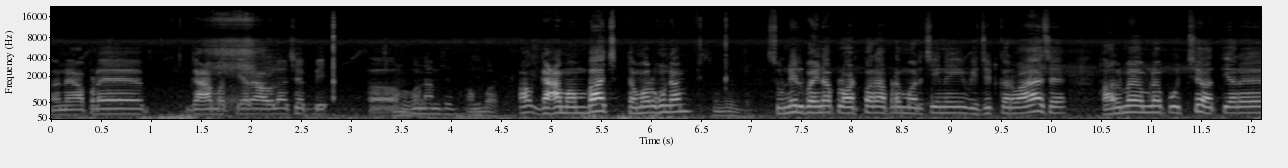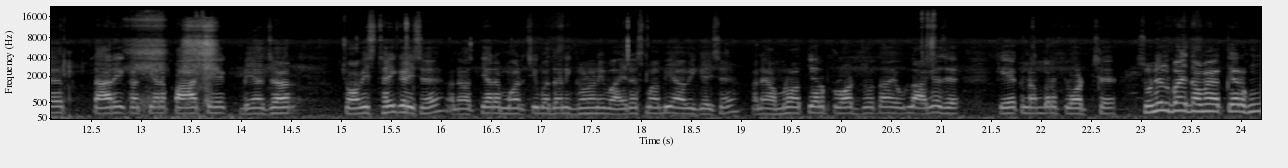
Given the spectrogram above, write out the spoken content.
અને આપણે ગામ અત્યારે આવેલા છે બે ગામ અંબાજ. તમારું શું નામ? સુનિલભાઈના પ્લોટ પર આપણે મરચીની વિઝિટ કરવા આવ્યા છે. હાલમાં અમને પૂછશે અત્યારે તારીખ અત્યારે પાંચ એક બે હજાર ચોવીસ થઈ ગઈ છે અને અત્યારે મરચી બધાની ઘણાની વાયરસમાં બી આવી ગઈ છે અને હમણાં અત્યારે પ્લોટ જોતા એવું લાગે છે કે એક નંબર પ્લોટ છે. સુનિલભાઈ તમે અત્યારે હું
